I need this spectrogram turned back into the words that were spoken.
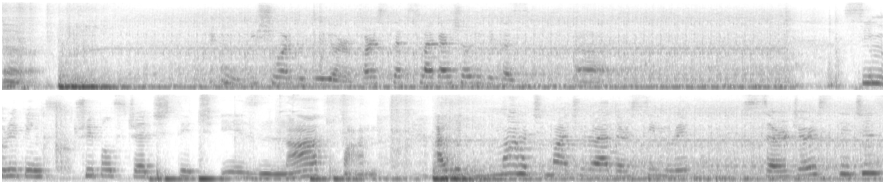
Uh, be sure to do your first steps like I showed you because uh, seam ripping triple stretch stitch is not fun. I would much much rather seam rip serger stitches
